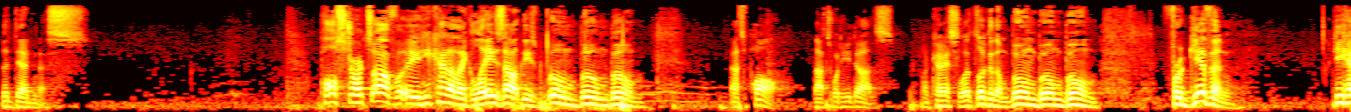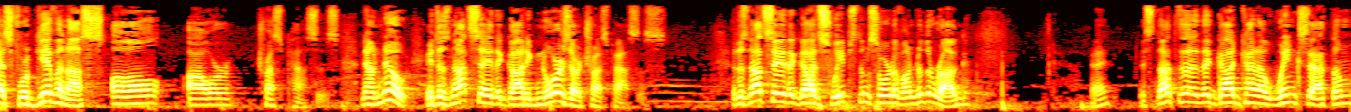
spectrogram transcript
the deadness? Paul starts off, he kind of like lays out these boom, boom, boom. That's Paul. That's what he does. Okay, so let's look at them. Boom, boom, boom. Forgiven. He has forgiven us all our trespasses. Now, note, it does not say that God ignores our trespasses. It does not say that God sweeps them sort of under the rug. Okay? It's not that God kind of winks at them.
